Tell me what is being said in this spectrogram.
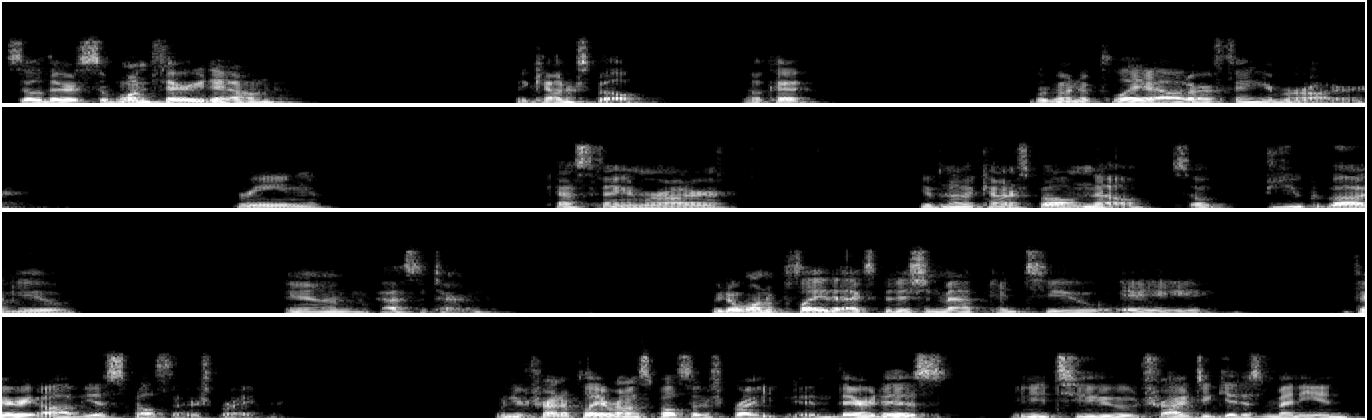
so there's one fairy down, the counterspell. Okay. We're going to play out our Fangren Marauder. Green, cast Fangren Marauder. You have another counterspell? No. So Jukabog you, and pass the turn. We don't want to play the Expedition map into a very obvious Spellstutter sprite. When you're trying to play around Spellstutter sprite, and there it is, you need to try to get as many in,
